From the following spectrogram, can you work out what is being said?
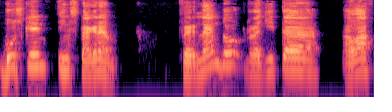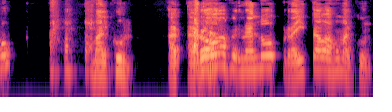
busquen Instagram, Fernando, rayita abajo, Malcún. arroba Fernando, rayita abajo, Malcún.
